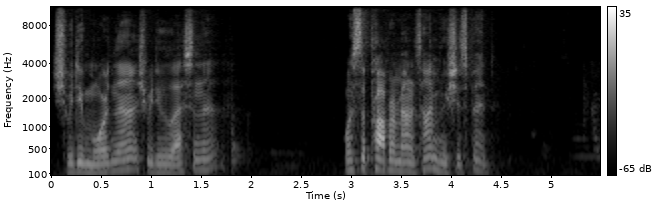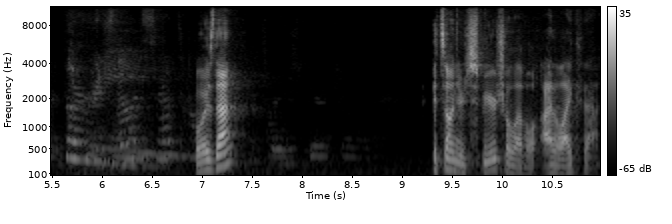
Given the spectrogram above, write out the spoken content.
Should we do more than that? Should we do less than that? What's the proper amount of time we should spend? 30. What is that? It's on your spiritual level. I like that.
